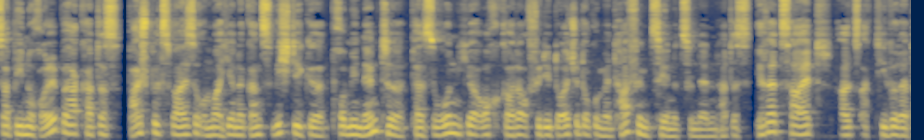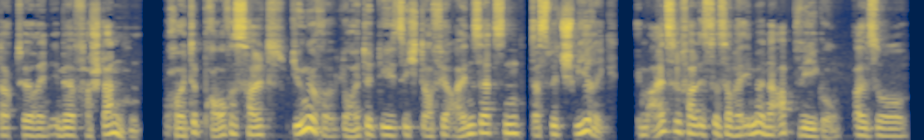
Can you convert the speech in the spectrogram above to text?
Sabine Rollberg hat das beispielsweise, um mal hier eine ganz wichtige, prominente Person hier auch gerade auch für die deutsche Dokumentarfilmszene zu nennen, hat es ihrer Zeit als aktive Redakteurin immer verstanden. Heute braucht es halt jüngere Leute, die sich dafür einsetzen. Das wird schwierig. Im Einzelfall ist das aber immer eine Abwägung. Also,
